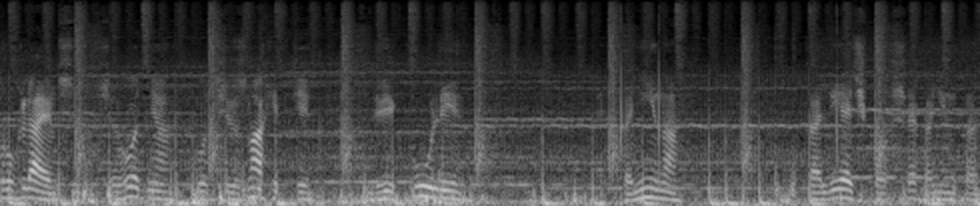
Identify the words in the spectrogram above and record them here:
закругляємося. Сьогодні от ці знахідки, дві кулі, каніна, колечко, ще канінка,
